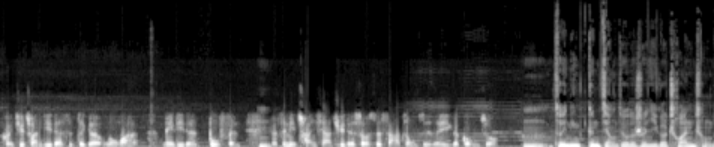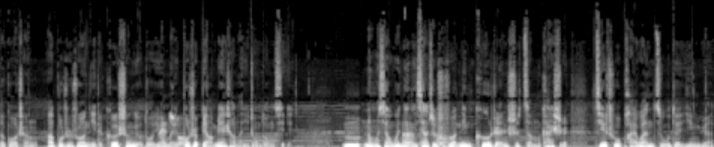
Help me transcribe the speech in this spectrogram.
会去传递的是这个文化美丽的部分，嗯，可是你传下去的时候是撒种子的一个工作。嗯，所以您更讲究的是一个传承的过程，而不是说你的歌声有多优美，不是表面上的一种东西。嗯，那我想问您一下，就是说您个人是怎么开始接触排湾族的音乐的？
